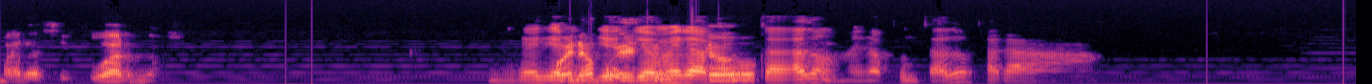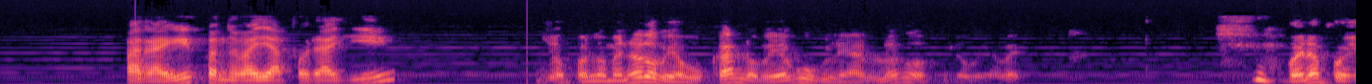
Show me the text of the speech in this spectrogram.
Para situarnos. Mira, yo, Bueno, yo- pues yo yo- me lo he yo- apuntado, me lo he apuntado para para ir cuando vaya por allí. Yo por lo menos lo voy a buscar, lo voy a googlear luego y lo voy a ver. Bueno, pues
